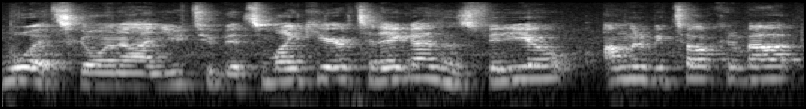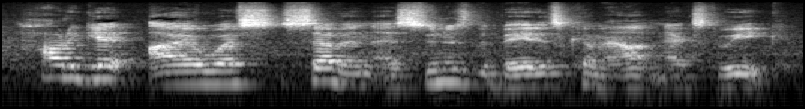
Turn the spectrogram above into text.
What's going on YouTube? It's Mike here. Today guys in this video I'm going to be talking about how to get iOS 7 as soon as the betas come out next week.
